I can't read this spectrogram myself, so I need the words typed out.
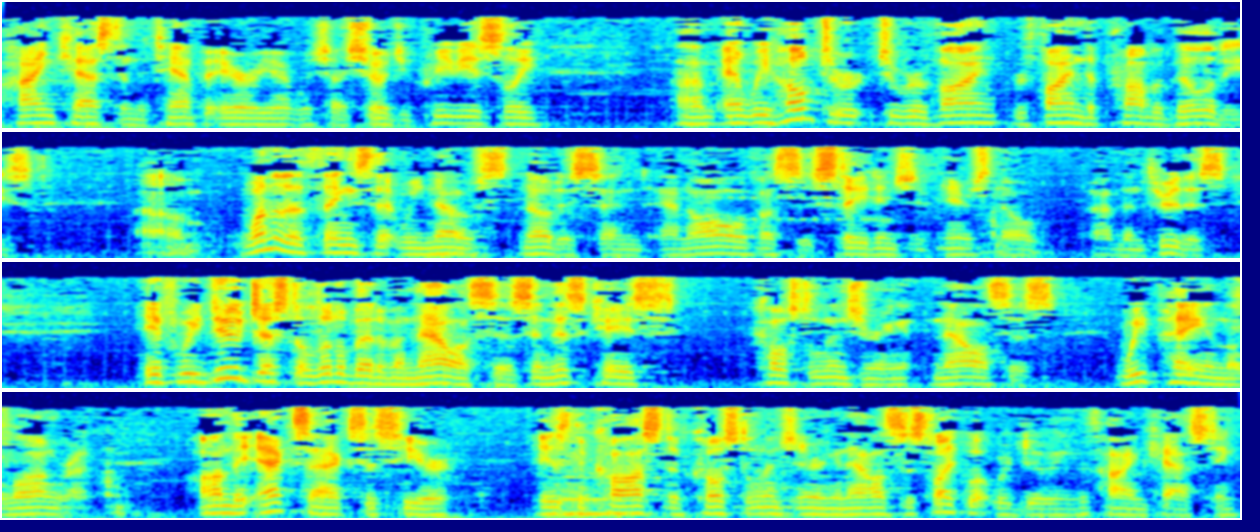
hindcast in the Tampa area, which I showed you previously, um, and we hope to to refine refine the probabilities. Um, one of the things that we notice, and, all of us as state engineers know, have been through this. If we do just a little bit of analysis, in this case, coastal engineering analysis, we pay in the long run. On the x-axis here is the cost of coastal engineering analysis, like what we're doing with hindcasting.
